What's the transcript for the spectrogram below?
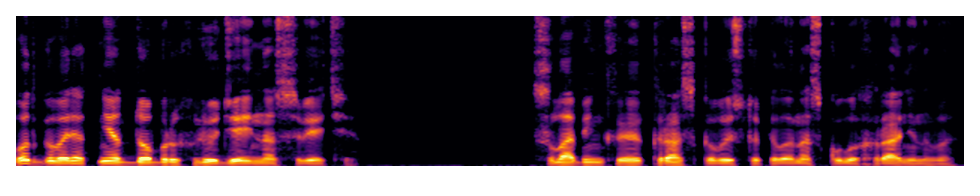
Вот, говорят, нет добрых людей на свете. Слабенькая краска выступила на скулах раненого,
